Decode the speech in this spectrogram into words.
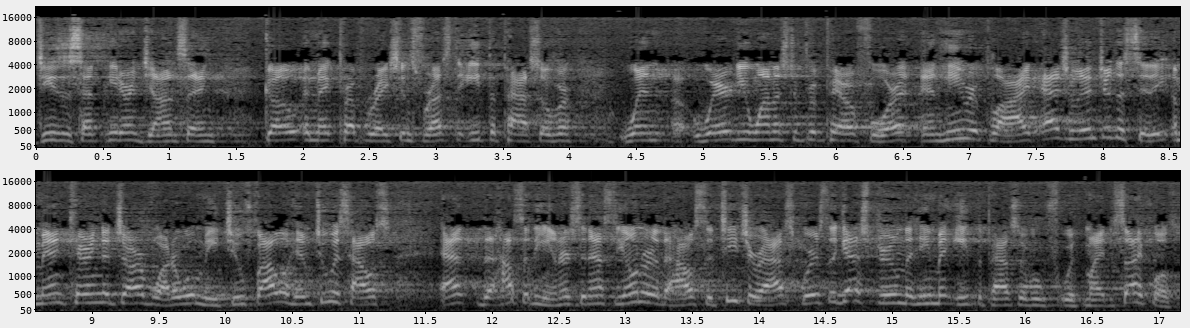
Jesus sent Peter and John saying, Go and make preparations for us to eat the Passover. When, uh, where do you want us to prepare for it? And he replied, As you enter the city, a man carrying a jar of water will meet you. Follow him to his house, at the house that he enters, and ask the owner of the house. The teacher asks, Where's the guest room that he may eat the Passover with my disciples?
